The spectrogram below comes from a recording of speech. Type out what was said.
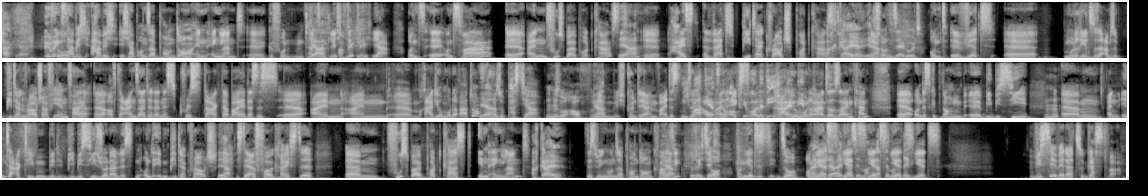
Ach ja. Übrigens So. habe ich, habe ich, ich habe unser Pendant in England äh, gefunden tatsächlich. Ja? Ach, wirklich? Ja. Und äh, und zwar äh, ein Fußball-Podcast. Ja. Äh, heißt That Peter Crouch Podcast. Ach geil, jetzt Ja. schon sehr gut. Und äh, wird äh, moderiert zusammen, also Peter Mhm. Crouch auf jeden Fall äh, auf der einen Seite, dann ist Chris Stark dabei, das ist äh, ein, ein ähm, Radiomoderator, Ja. Mhm. also passt ja so auch. Ja. Ne? Ich könnte ja im weitesten Sinne warte auch jetzt ein noch auf die Rolle, die ich einnehmen Radiomoderator könnte. sein kann. Äh, und es gibt noch einen äh, BBC, Mhm. ähm, einen interaktiven BBC-Journalisten und eben Peter Crouch. Ja. Ist der erfolgreichste ähm, Fußball-Podcast in England. Ach geil. Deswegen unser Pendant quasi. Ja, richtig. So, und jetzt ist die, so, und nein, jetzt. Lass jetzt, mal, lass jetzt, jetzt, jetzt. Wisst ihr, wer da zu Gast war?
